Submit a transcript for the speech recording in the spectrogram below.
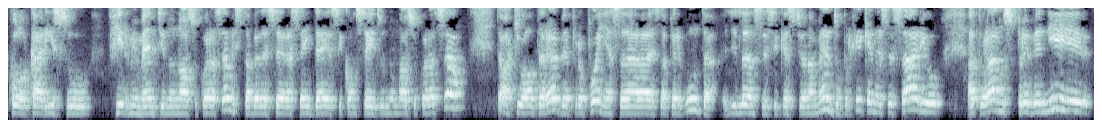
colocar isso firmemente no nosso coração, estabelecer essa ideia, esse conceito no nosso coração. Então aqui o Alter Rebbe propõe essa, essa pergunta, ele lança esse questionamento, por que, que é necessário a Torá nos prevenir,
